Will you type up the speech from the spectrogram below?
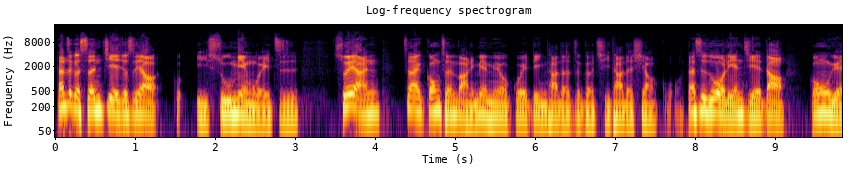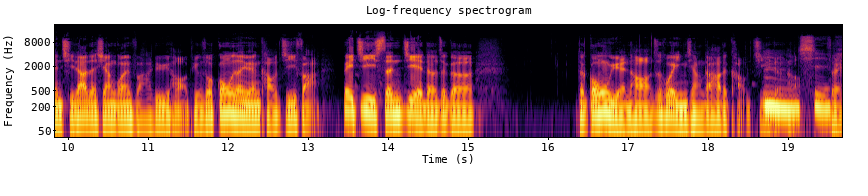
但这个申诫就是要以书面为之，虽然在工程法里面没有规定它的这个其他的效果，但是如果连接到公务员其他的相关法律哈，比如说公务人员考绩法。被寄生界的这个。的公务员哈，这会影响到他的考绩的哈。是，对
